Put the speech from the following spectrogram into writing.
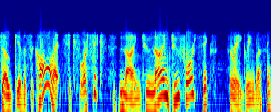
So give us a call at six four six nine two nine two four six three. Green blessings.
